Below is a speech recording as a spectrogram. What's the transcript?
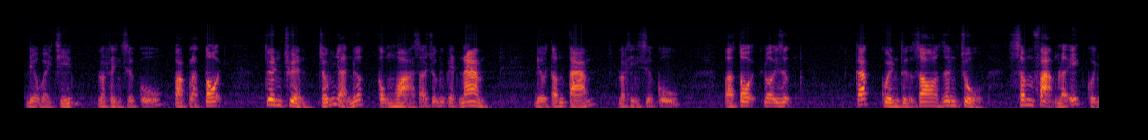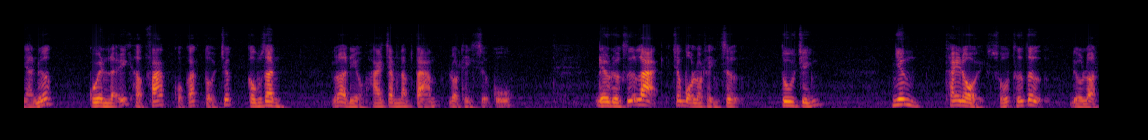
Điều 79, Luật Hình sự cũ hoặc là tội tuyên truyền chống nhà nước Cộng hòa xã hội chủ nghĩa Việt Nam, Điều 88, Luật Hình sự cũ và tội lợi dụng các quyền tự do dân chủ xâm phạm lợi ích của nhà nước, quyền lợi ích hợp pháp của các tổ chức công dân, đó là Điều 258 Luật Hình sự cũ, đều được giữ lại trong Bộ Luật Hình sự tu chính, nhưng thay đổi số thứ tự điều luật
